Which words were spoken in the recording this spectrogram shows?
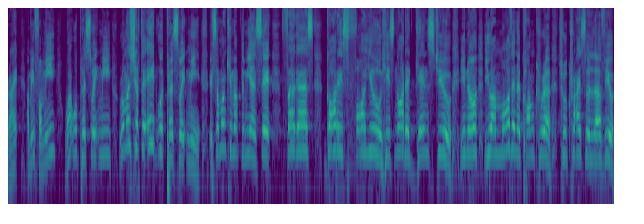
Right? I mean, for me, what would persuade me? Romans chapter 8 would persuade me. If someone came up to me and said, Fergus, God is for you, He's not against you. You know, you are more than a conqueror through Christ who love you.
